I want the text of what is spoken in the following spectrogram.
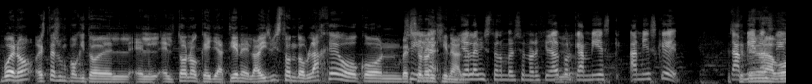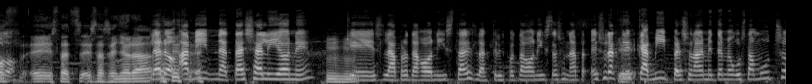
Bueno, este es un poquito el, el- el tono que ella tiene. ¿Lo habéis visto en doblaje o con versión Sí, la- original? Yo la he visto en versión original porque a mí es que, a mí es que Es que también tiene os una digo, voz, eh, esta, esta señora. Claro, a mí Natasha Lione, Ujú. que es la protagonista, es la actriz protagonista, es una, es una actriz Que- que a mí personalmente me gusta mucho.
